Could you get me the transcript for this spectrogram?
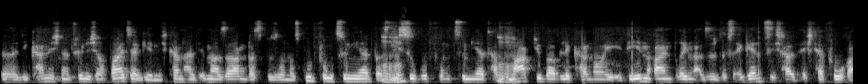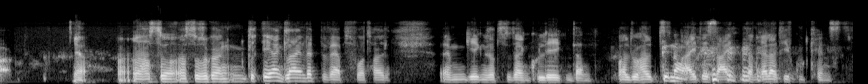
äh, die kann ich natürlich auch weitergehen. Ich kann halt immer sagen, was besonders gut funktioniert, was mhm. nicht so gut funktioniert, habe mhm. Marktüberblick, kann neue Ideen reinbringen. Also das ergänzt sich halt echt hervorragend. Ja, da hast du, hast du sogar einen, eher einen kleinen Wettbewerbsvorteil im Gegensatz zu deinen Kollegen dann, weil du halt genau. beide Seiten dann relativ gut kennst.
